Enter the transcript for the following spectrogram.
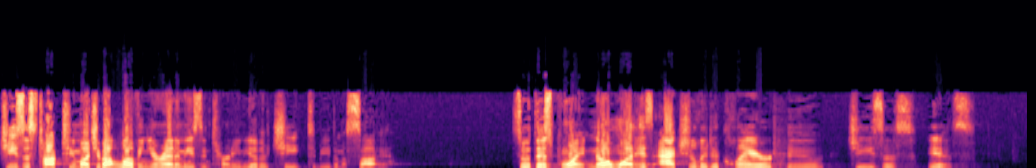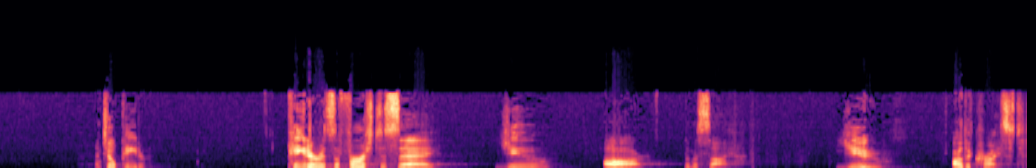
Jesus talked too much about loving your enemies and turning the other cheek to be the Messiah. So at this point, no one has actually declared who Jesus is until Peter. Peter is the first to say, You are the Messiah. You are the Christ.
